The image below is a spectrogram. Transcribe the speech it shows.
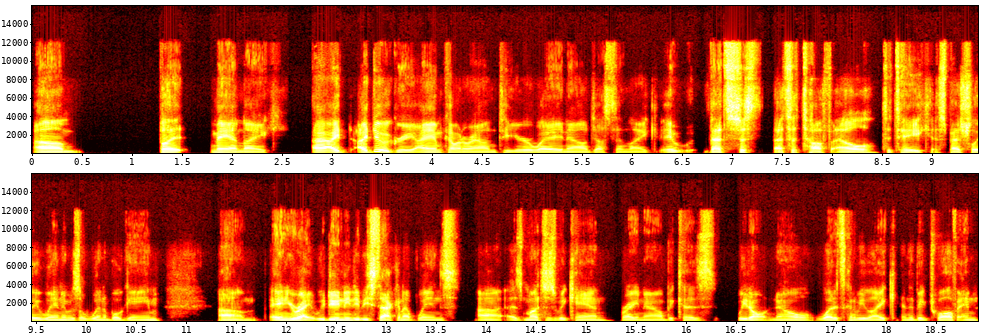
Um, but man, like I I do agree. I am coming around to your way now, Justin. Like it, that's just that's a tough L to take, especially when it was a winnable game. Um, and you're right. We do need to be stacking up wins uh, as much as we can right now because We don't know what it's going to be like in the Big 12. And,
